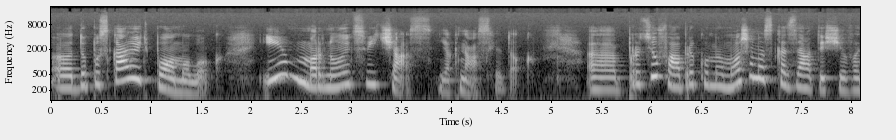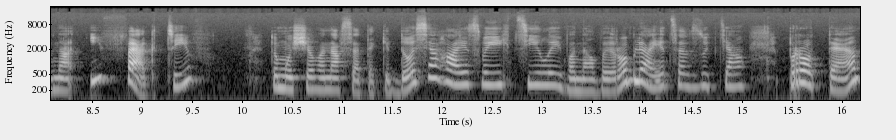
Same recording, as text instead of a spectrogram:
е, допускають помилок і марнують свій час як наслідок. Про цю фабрику ми можемо сказати, що вона effective, тому що вона все-таки досягає своїх цілей, вона виробляє це взуття. Проте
